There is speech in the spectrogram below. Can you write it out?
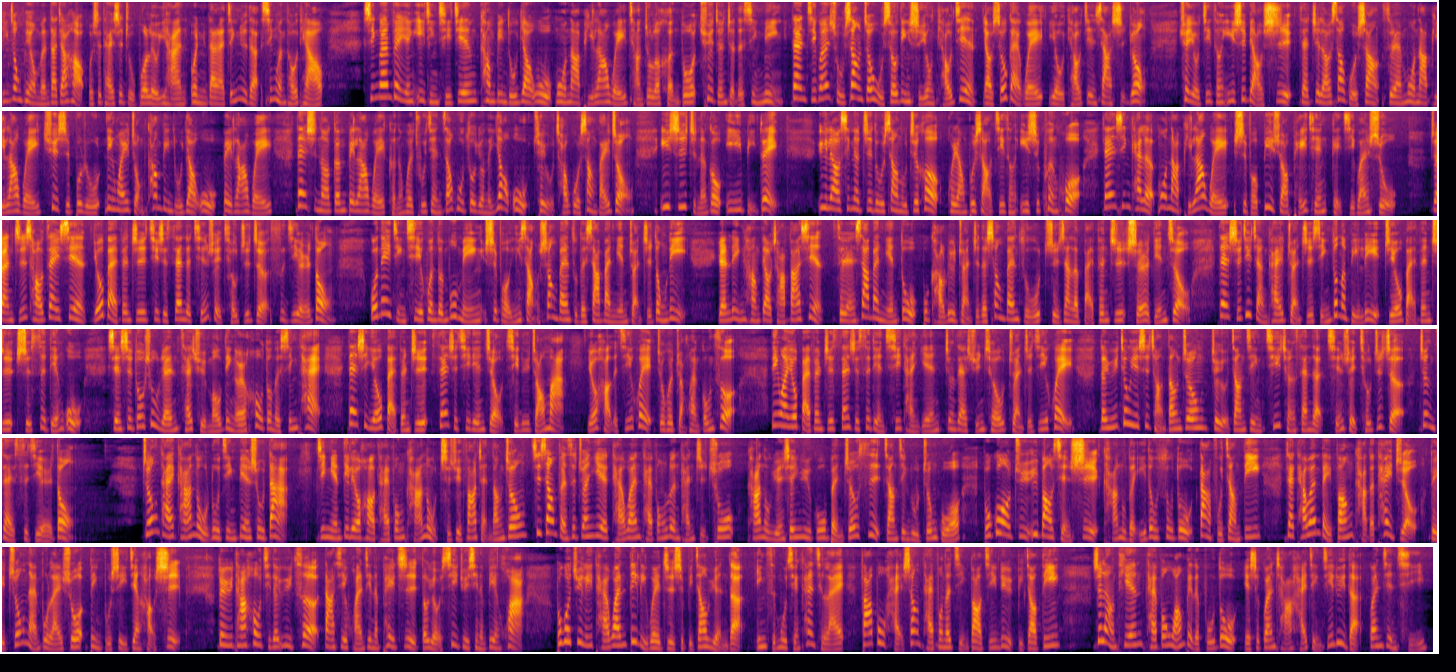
听众朋友们，大家好，我是台视主播刘一涵，为您带来今日的新闻头条。新冠肺炎疫情期间，抗病毒药物莫纳皮拉韦抢救了很多确诊者的性命，但疾管署上周五修订使用条件，要修改为有条件下使用。却有基层医师表示，在治疗效果上，虽然莫纳皮拉韦确实不如另外一种抗病毒药物贝拉韦，但是呢，跟贝拉韦可能会出现交互作用的药物却有超过上百种，医师只能够一一比对。预料新的制度上路之后，会让不少基层医师困惑，担心开了莫纳皮拉韦是否必须要赔钱给机关署。转职潮在线，有百分之七十三的潜水求职者伺机而动。国内景气混沌不明，是否影响上班族的下半年转职动力？人力银行调查发现，虽然下半年度不考虑转职的上班族只占了百分之十二点九，但实际展开转职行动的比例只有百分之十四点五，显示多数人采取谋定而后动的心态。但是有百分之三十七点九骑驴找马，有好的机会就会转换工作。另外有百分之三十四点七坦言正在寻求转职机会，等于就业市场当中就有将近七成三的潜水求职者正在伺机而动。中台卡努路径变数大。今年第六号台风卡努持续发展当中，气象粉丝专业台湾台风论坛指出，卡努原先预估本周四将进入中国。不过，据预报显示，卡努的移动速度大幅降低，在台湾北方卡得太久，对中南部来说并不是一件好事。对于它后期的预测，大气环境的配置都有戏剧性的变化。不过，距离台湾地理位置是比较远的，因此目前看起来发布海上台风的警报几率比较低。这两天台风往北的幅度，也是观察海警几率的关键期。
